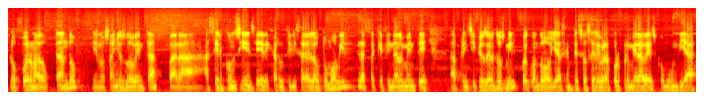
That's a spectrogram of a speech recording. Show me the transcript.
lo fueron adoptando en los años 90 para hacer conciencia y dejar de utilizar el automóvil, hasta que finalmente a principios del 2000 fue cuando ya se empezó a celebrar por primera vez como un día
